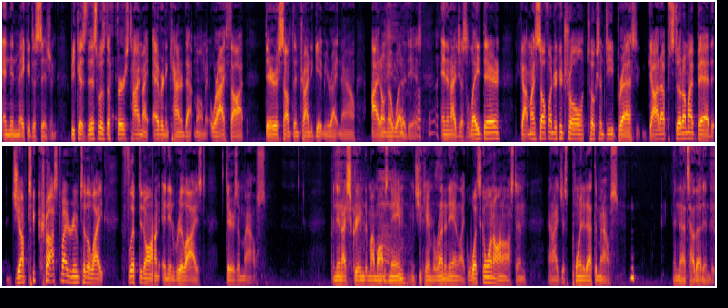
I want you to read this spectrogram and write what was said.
and then make a decision. Because this was the first time I ever encountered that moment where I thought, there is something trying to get me right now. I don't know what it is. and then I just laid there, got myself under control, took some deep breaths, got up, stood on my bed, jumped across my room to the light, flipped it on, and then realized there's a mouse. And then I screamed my mom's name, and she came running in, like, What's going on, Austin? And I just pointed at the mouse. And that's how that ended.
